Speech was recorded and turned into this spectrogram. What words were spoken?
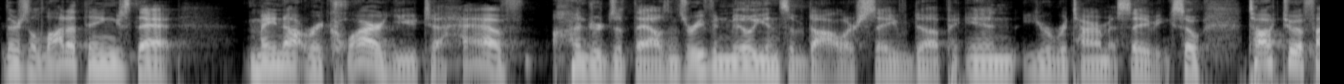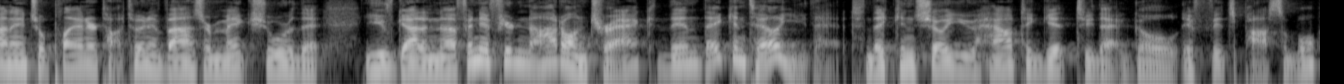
there's a lot of things that may not require you to have hundreds of thousands or even millions of dollars saved up in your retirement savings. So talk to a financial planner, talk to an advisor, make sure that you've got enough. And if you're not on track, then they can tell you that. They can show you how to get to that goal if it's possible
